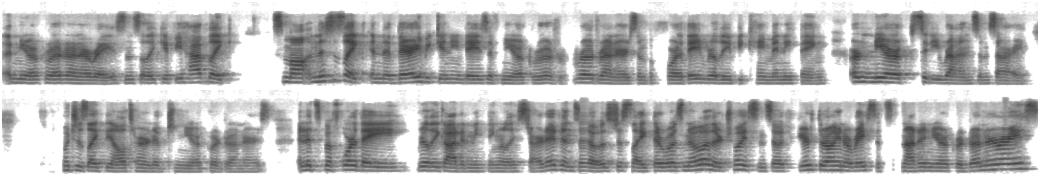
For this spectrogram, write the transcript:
a New York Road Runner race. And so like if you have like small, and this is like in the very beginning days of New York Road Roadrunners and before they really became anything, or New York City Runs, I'm sorry, which is like the alternative to New York Road Runners. And it's before they really got anything really started. And so it was just like there was no other choice. And so if you're throwing a race that's not a New York Road Runner race,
